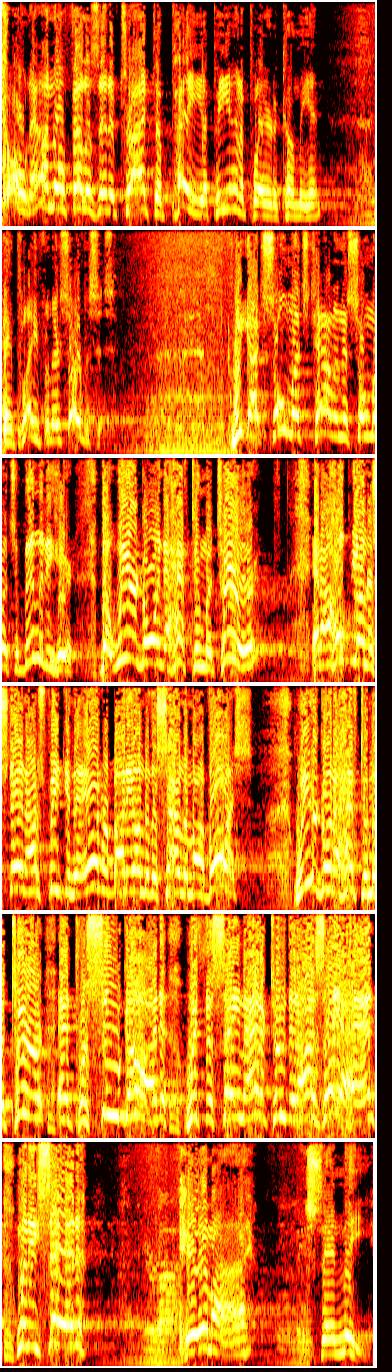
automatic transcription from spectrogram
Come on now, I know fellas that have tried to pay a piano player to come in and play for their services. We got so much talent and so much ability here, but we are going to have to mature. And I hope you understand I'm speaking to everybody under the sound of my voice. We are going to have to mature and pursue God with the same attitude that Isaiah had when he said, Here am I, send me.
